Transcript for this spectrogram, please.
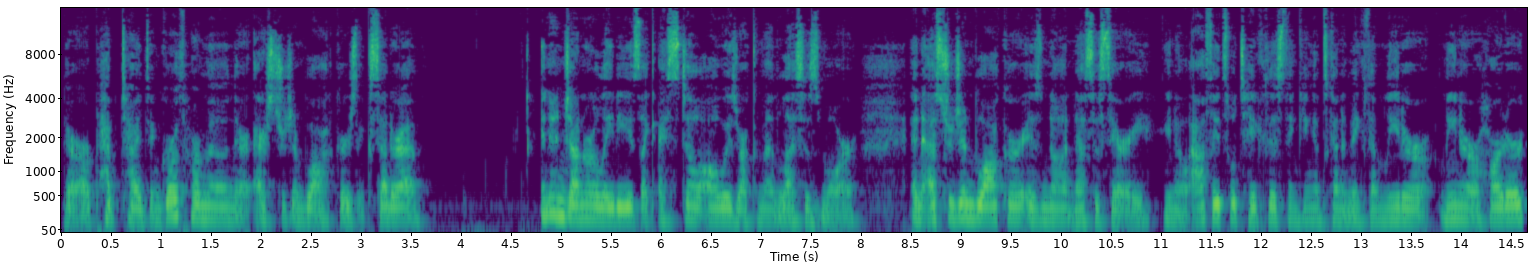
There are peptides and growth hormone, there are estrogen blockers, etc. And in general, ladies, like I still always recommend less is more. An estrogen blocker is not necessary. You know, athletes will take this thinking it's going to make them leaner, leaner or harder.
